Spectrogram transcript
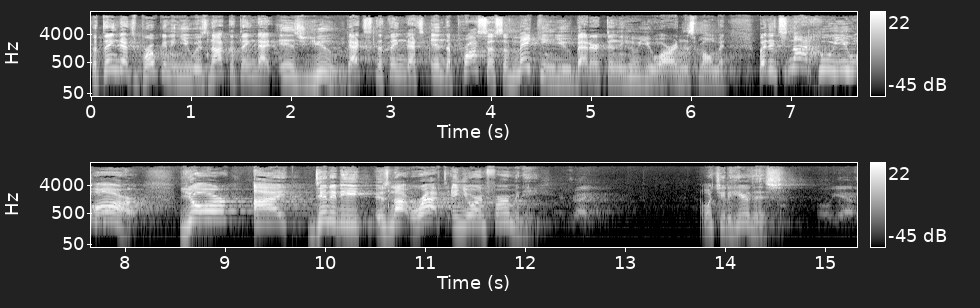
The thing that's broken in you is not the thing that is you. That's the thing that's in the process of making you better than who you are in this moment. But it's not who you are. Your identity is not wrapped in your infirmity. Right. I want you to hear this. Oh, yes.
